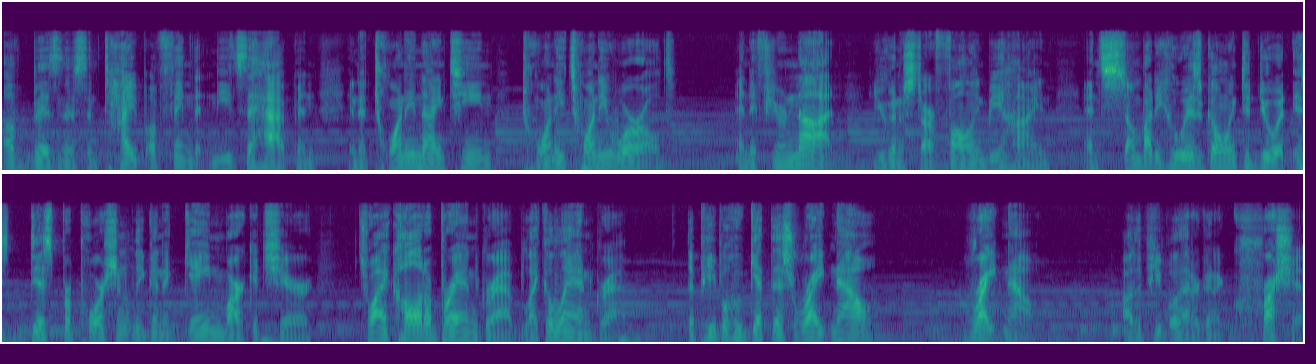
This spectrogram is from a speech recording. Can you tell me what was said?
of business and type of thing that needs to happen in a 2019 2020 world. And if you're not, you're going to start falling behind. And somebody who is going to do it is disproportionately going to gain market share. That's why I call it a brand grab, like a land grab. The people who get this right now, right now, are the people that are going to crush it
